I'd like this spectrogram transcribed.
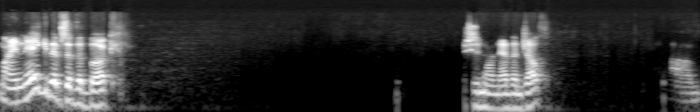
My negatives of the book, she's not an evangelical. Um,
